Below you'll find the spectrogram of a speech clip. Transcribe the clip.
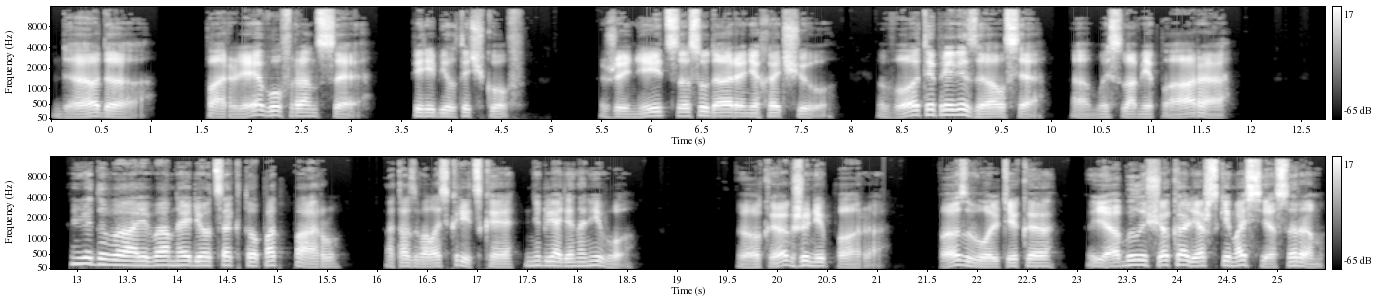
«Да-да, парле во франце», — перебил Тычков. «Жениться, сударыня, хочу, «Вот и привязался, а мы с вами пара». «Едва ли вам найдется кто под пару», — отозвалась Крицкая, не глядя на него. «А как же не пара? Позвольте-ка, я был еще коллежским асессором,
